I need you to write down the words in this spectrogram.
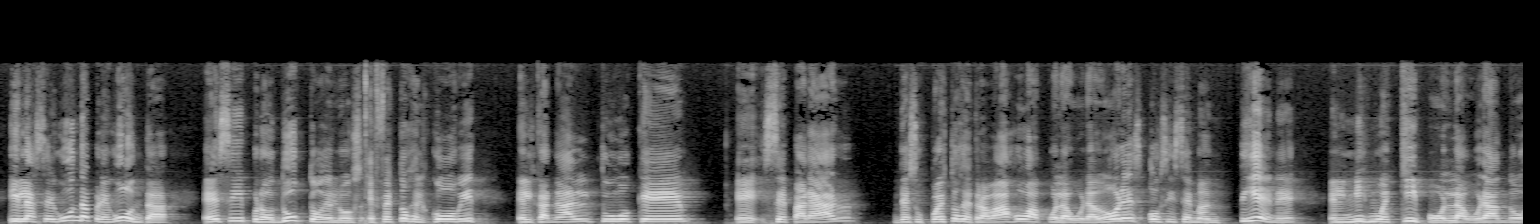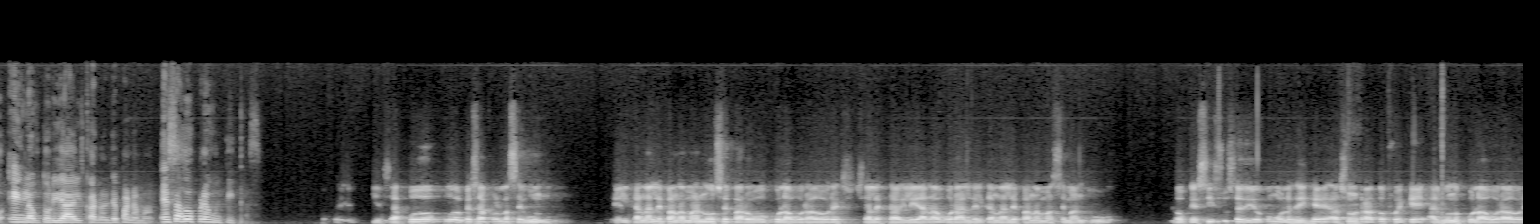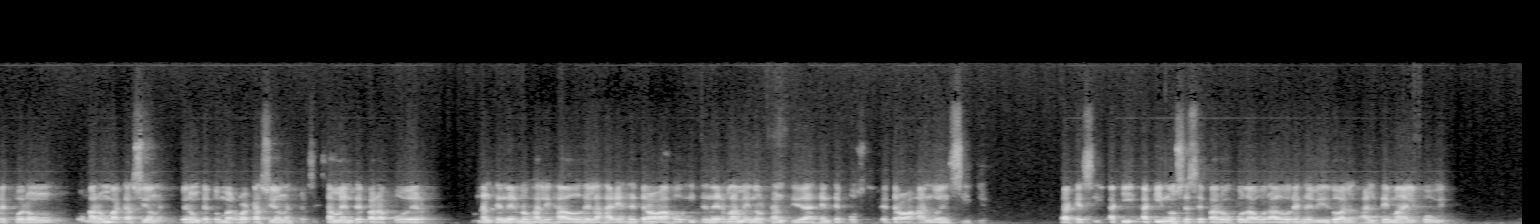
Y la segunda pregunta es si producto de los efectos del COVID el canal tuvo que eh, separar de sus puestos de trabajo a colaboradores o si se mantiene el mismo equipo laborando en la autoridad del Canal de Panamá? Esas dos preguntitas. Okay. Quizás puedo, puedo empezar por la segunda. El Canal de Panamá no separó colaboradores, o sea, la estabilidad laboral del Canal de Panamá se mantuvo. Lo que sí sucedió, como les dije hace un rato, fue que algunos colaboradores fueron, tomaron vacaciones, tuvieron que tomar vacaciones precisamente para poder mantenerlos alejados de las áreas de trabajo y tener la menor cantidad de gente posible trabajando en sitio sea que sí, aquí, aquí no se separó colaboradores debido al, al tema del COVID.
